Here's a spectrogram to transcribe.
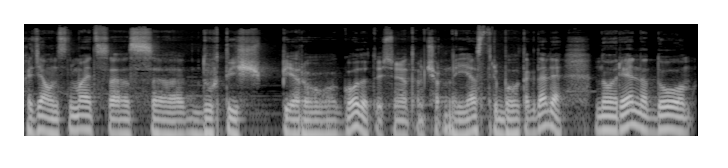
хотя он снимается с 2001 года, то есть у него там черный ястреб был и так далее, но реально до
